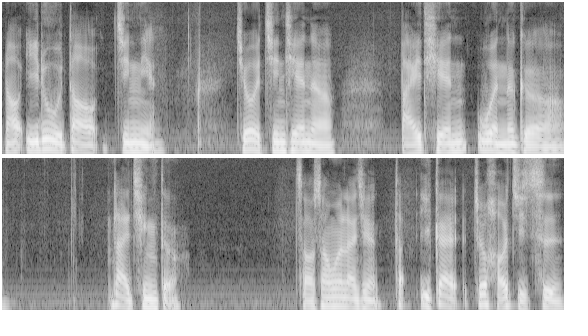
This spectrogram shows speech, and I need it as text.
然后一路到今年，结果今天呢白天问那个赖清德。早上问赖清，他一概就好几次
